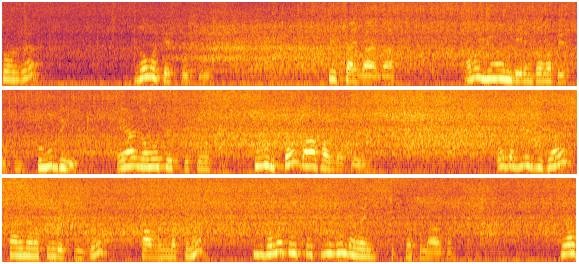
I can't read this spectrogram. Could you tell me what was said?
sonra domates sosumuz. Bir çay bardağı. Ama yoğun benim domates sosum. Sulu değil. Eğer domates sosunuz suluysa daha fazla koyun. O da bir güzel kaynamasını bekleyeceğiz. Kavrulmasını. Şimdi domates sosumuzun da rengi çıkması lazım. Biraz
